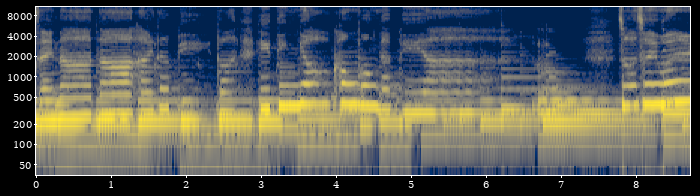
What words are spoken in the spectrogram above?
在那大海的彼端，一定有空梦的彼岸。做最温柔，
